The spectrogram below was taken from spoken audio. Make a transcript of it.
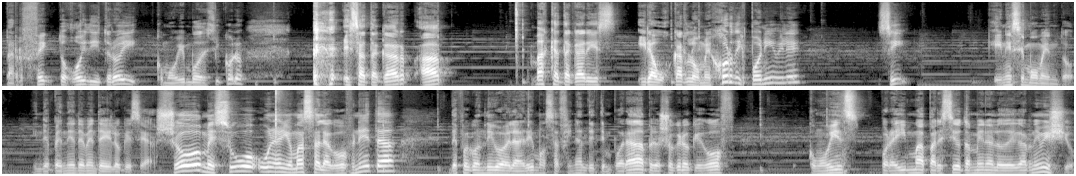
perfecto. Hoy Detroit, como bien vos decís, Colo, es atacar a... Más que atacar es ir a buscar lo mejor disponible, ¿sí? En ese momento, independientemente de lo que sea. Yo me subo un año más a la Goffneta. Después contigo hablaremos a final de temporada, pero yo creo que Goff, como bien por ahí me ha parecido también a lo de Garnimillo,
